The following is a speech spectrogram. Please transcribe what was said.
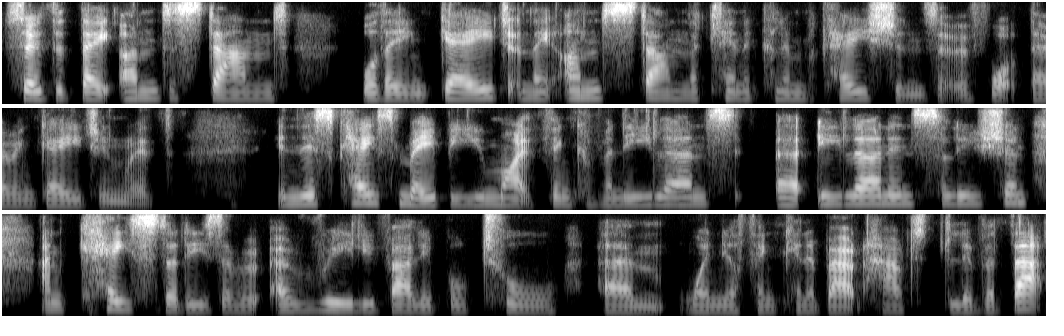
so that they understand or they engage and they understand the clinical implications of what they're engaging with. In this case, maybe you might think of an e-learn, uh, e-learning solution and case studies are a really valuable tool um, when you're thinking about how to deliver that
